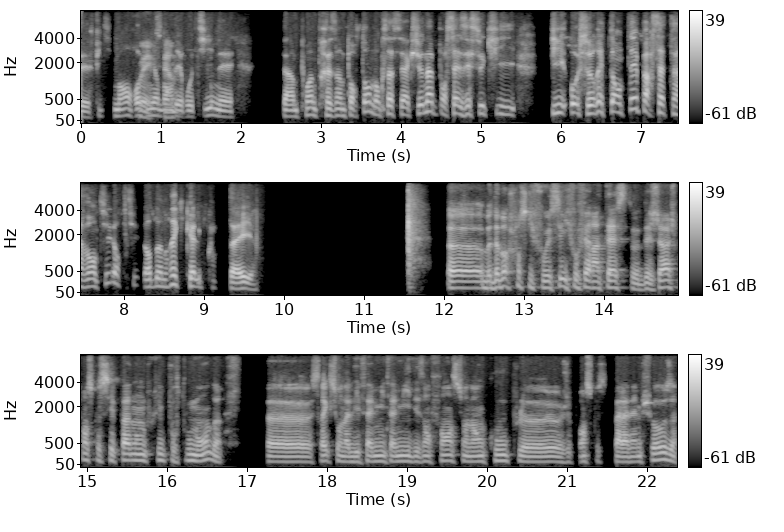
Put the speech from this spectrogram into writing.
effectivement revenir Oui, c'est dans un- des routines et c'est un point très important. Donc, ça, c'est actionnable pour celles et ceux qui, qui seraient tentés par cette aventure. Tu leur donnerais quel conseil? Euh, bah, D'abord, je pense qu'il faut essayer, il faut faire un test déjà. Je pense que c'est pas non plus pour tout le monde. Euh, c'est vrai que si on a des familles, des enfants, si on est en couple, euh, je pense que c'est pas la même chose.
